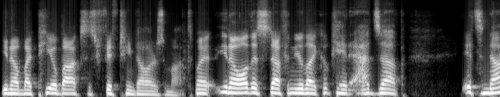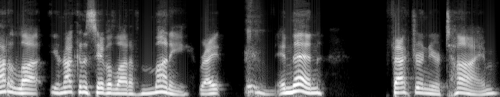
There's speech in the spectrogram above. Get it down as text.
you know, my PO box is $15 a month. My, you know, all this stuff. And you're like, okay, it adds up. It's not a lot. You're not going to save a lot of money, right? and then factor in your time.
